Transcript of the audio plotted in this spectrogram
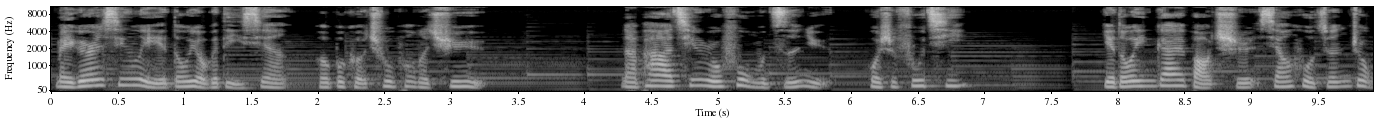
每个人心里都有个底线和不可触碰的区域，哪怕亲如父母、子女或是夫妻，也都应该保持相互尊重。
